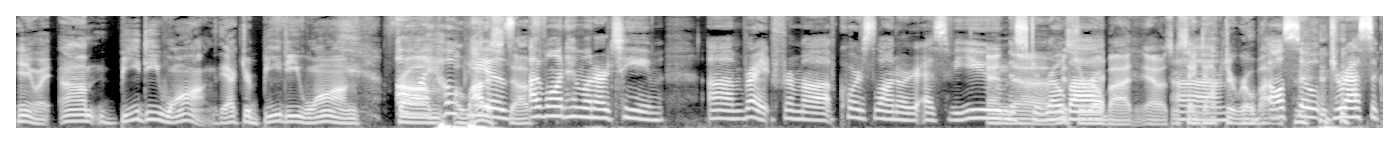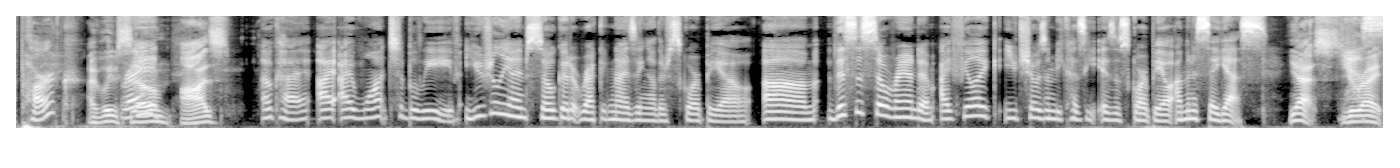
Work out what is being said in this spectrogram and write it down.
Anyway, um, B.D. Wong, the actor B.D. Wong oh, I from hope a lot he of is. stuff. I want him on our team. Um, right from uh, of course Law and Order SVU, and, Mr. uh, Robot. Mr. Robot. Yeah, I was gonna say Um, Doctor Robot. Also Jurassic Park. I believe so. Oz. Okay. I, I want to believe. Usually I'm so good at recognizing other Scorpio. Um, this is so random. I feel like you chose him because he is a Scorpio. I'm gonna say yes. Yes, you're right.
